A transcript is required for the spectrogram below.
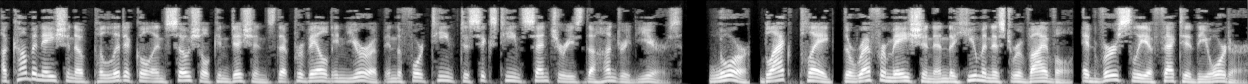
a combination of political and social conditions that prevailed in Europe in the 14th to 16th centuries the Hundred Years' War, Black Plague, the Reformation and the Humanist Revival, adversely affected the order.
